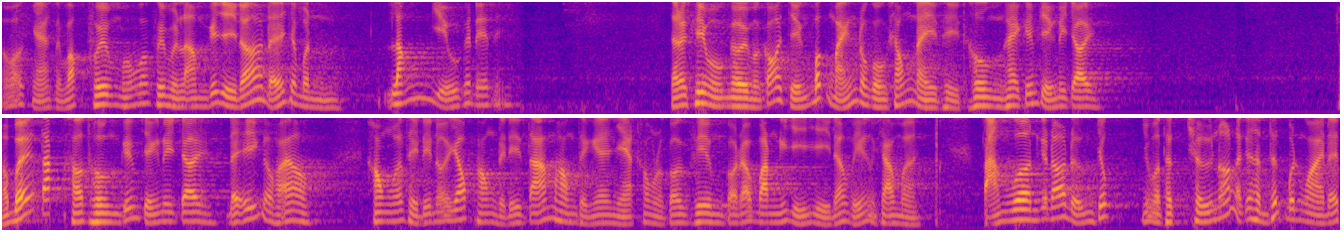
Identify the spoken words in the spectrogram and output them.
Nó bắt nhạc thì bắt phim, không bắt phim mình làm cái gì đó để cho mình lắng dịu cái đi đi. Tại ra khi một người mà có chuyện bất mãn trong cuộc sống này thì thường hay kiếm chuyện đi chơi họ bế tắc, họ thường kiếm chuyện đi chơi, để ý có phải không? Không thì đi nói dốc, không thì đi tám, không thì nghe nhạc, không là coi phim, coi đá banh, cái gì cái gì đó viễn làm sao mà tạm quên cái đó được một chút. Nhưng mà thực sự nó là cái hình thức bên ngoài để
